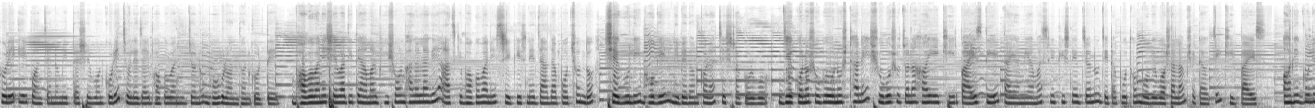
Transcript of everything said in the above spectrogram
করে এই পঞ্চান্ন মিটটা সেবন করে চলে যায় ভগবানের জন্য ভোগ রন্ধন করতে। ভগবানের সেবা দিতে আমার ভীষণ ভালো লাগে। আজকে ভগবানের শ্রীকৃষ্ণের যা যা পছন্দ, সেগুলি ভোগে নিবেদন করার চেষ্টা করব। যে কোনো শুভ অনুষ্ঠানে শুভ সূচনা হয় এই ক্ষীর পায়েস দিয়ে, তাই আমি আমার শ্রীকৃষ্ণের জন্য যেটা প্রথম ভোগে বসালাম সেটা হচ্ছে ক্ষীর পায়েস। অনেকগুলি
